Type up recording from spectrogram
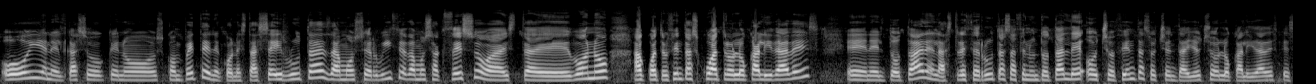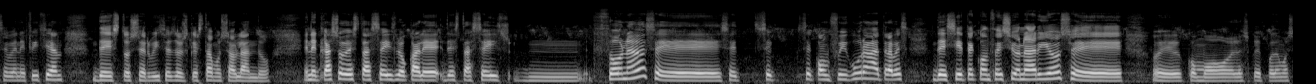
Hoy, en el caso que nos compete, con estas seis rutas, damos servicio, damos acceso a este bono a 404 localidades en el total, en las 13 rutas hacen un total de 888 localidades que se benefician de estos servicios de los que estamos hablando. En el caso de estas seis, locales, de estas seis mm, zonas, eh, se, se se configuran a través de siete concesionarios eh, eh, como los que podemos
